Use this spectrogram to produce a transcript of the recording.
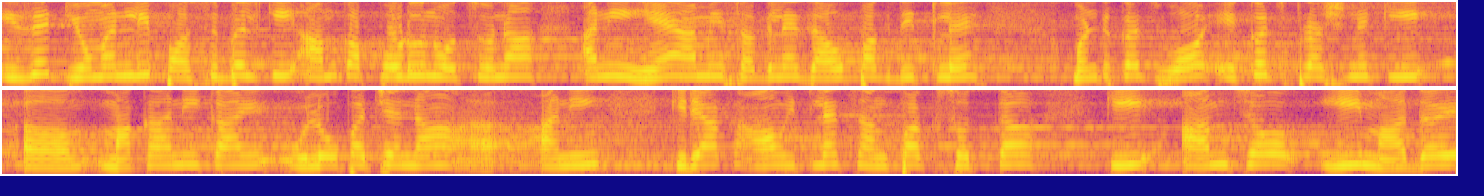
इज इट ह्युमनली पॉसिबल की आमकां पडून वचूं ना आनी हें आमी सगळें जावपाक दितले? म्हणटकच हो एकच प्रश्न की म्हाका आनी कांय उलोवपाचें ना आनी कित्याक हांव इतलेंच सांगपाक सोदतां की आमचो ही म्हादय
